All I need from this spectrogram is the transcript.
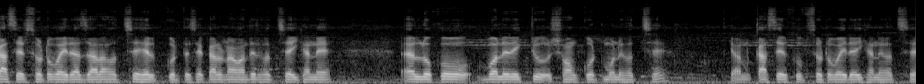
কাছের ছোট ভাইরা যারা হচ্ছে হেল্প করতেছে, কারণ আমাদের হচ্ছে এখানে লোক বলের একটু সংকট মনে হচ্ছে। কারণ কাছের খুব ছোট ভাইরা এখানে হচ্ছে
